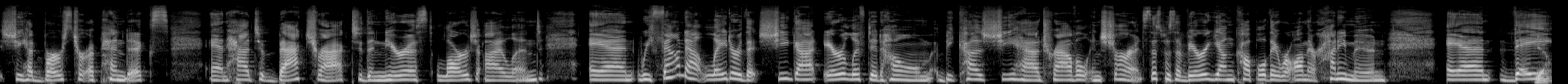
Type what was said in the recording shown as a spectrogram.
she had burst her appendix and had to backtrack to the nearest large island. And we found out later that she got airlifted home because she had travel insurance. This was a very young couple. They were on their honeymoon and they yeah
